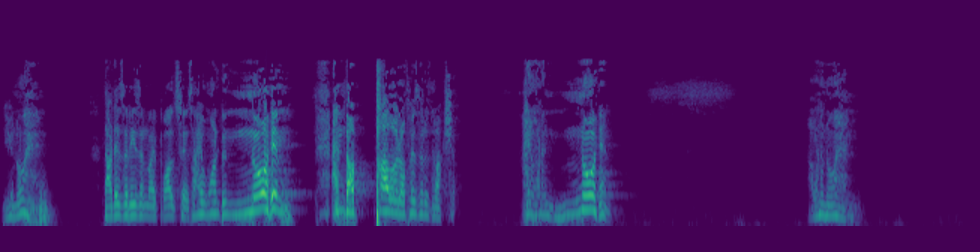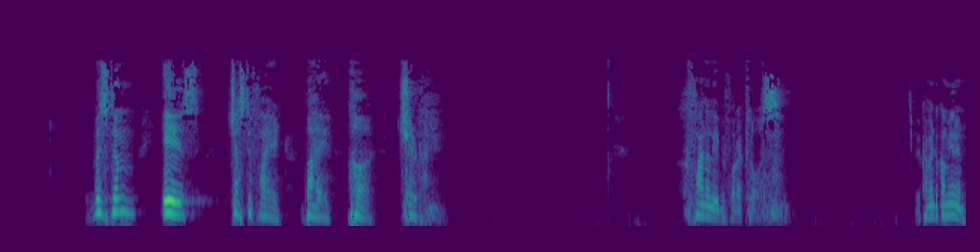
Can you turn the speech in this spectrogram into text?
You know him? That is the reason why Paul says, I want to know him and the power of his resurrection. I want to know him. I want to know him. Wisdom is justified by her children. Finally, before I close, we're coming to communion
